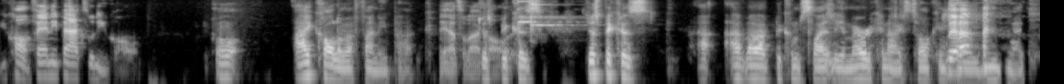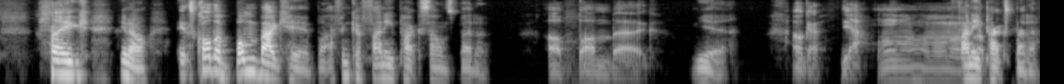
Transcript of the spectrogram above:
you call them fanny packs? What do you call them? Well, I call him a fanny pack Yeah, that's what I just call it. because, just because I, I've become slightly Americanized talking to you guys. Like you know, it's called a bum bag here, but I think a fanny pack sounds better. A bum bag. Yeah, Okay. Yeah. Fanny pack's better.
